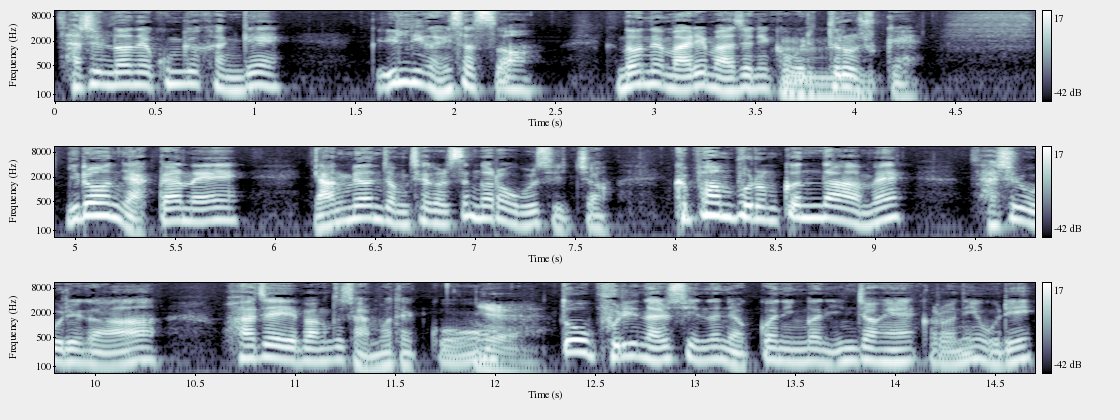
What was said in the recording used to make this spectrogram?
사실 너네 공격한 게 일리가 있었어. 너네 말이 맞으니까 우리 음. 들어줄게. 이런 약간의 양면 정책을 쓴 거라고 볼 수 있죠. 급한 불은 끈 다음에 사실 우리가 화재 예방도 잘못했고 예. 또 불이 날 수 있는 여건인 건 인정해. 그러니 우리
